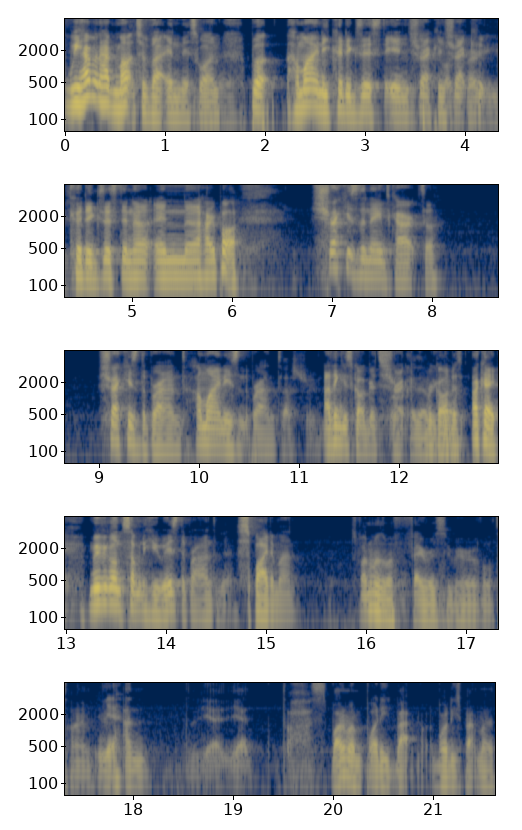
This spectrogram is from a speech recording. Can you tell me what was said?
we haven't had much of that in this one, but Hermione could exist in Shrek, and Shrek could, could exist in her in uh, Harry Potter. Shrek is the named character. Shrek is the brand. Hermione isn't the brand. That's true. I think it's got to go to Shrek, Okay, there we regardless. Okay, moving on to somebody who is the brand, Spider Man. Spider-Man's my favorite superhero of all time. Yeah. And yeah, yeah. Oh, Spider-Man bodies Batman. Bodies Batman.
